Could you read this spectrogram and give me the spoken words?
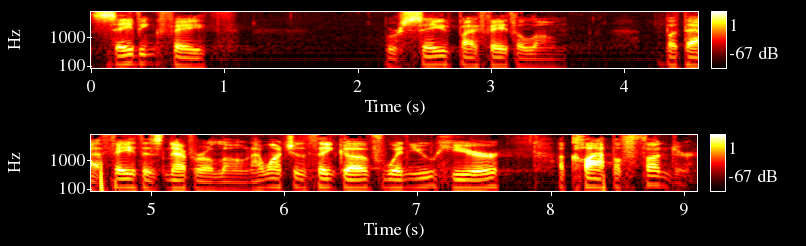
Saving faith, we're saved by faith alone, but that faith is never alone. I want you to think of when you hear a clap of thunder.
